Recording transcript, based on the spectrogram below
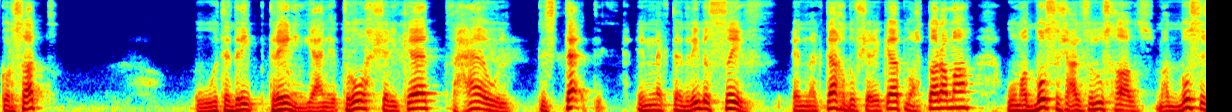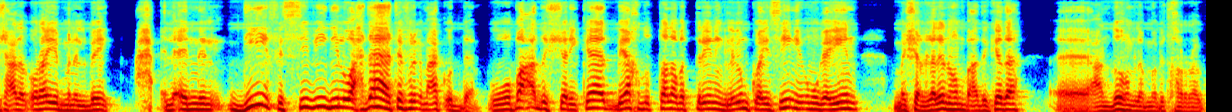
كورسات وتدريب training يعني تروح شركات تحاول تستقتل إنك تدريب الصيف إنك تاخده في شركات محترمة وما تبصش على الفلوس خالص ما تبصش على القريب من البيت. لأن دي في ال CV دي لوحدها هتفرق معاك قدام. وبعض الشركات بياخدوا الطلبة ال training اللي كويسين يقوموا جايين مشغلينهم بعد كده عندهم لما بيتخرجوا.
